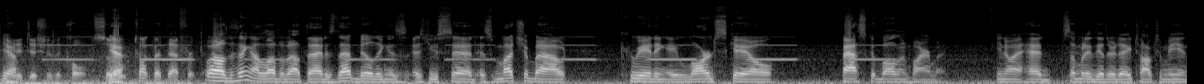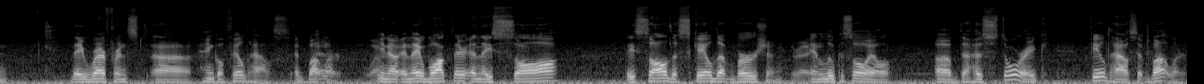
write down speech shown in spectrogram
Yeah. In addition to the Colts, so Yeah. talk about that for a minute. Well, the thing I love about that is that building is, as you said, as much about creating a large scale basketball environment. You know, I had somebody the other day talk to me and they referenced uh, Hinkle Fieldhouse at Butler. Wow. You know, and they walked there and they saw they saw the scaled up version Right. in Lucas Oil of the historic Fieldhouse at Butler.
